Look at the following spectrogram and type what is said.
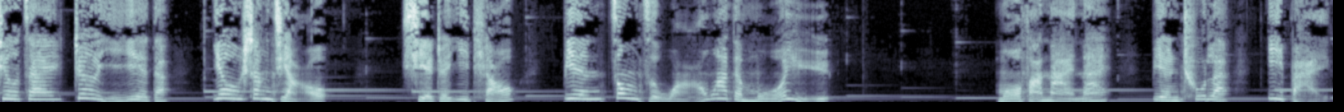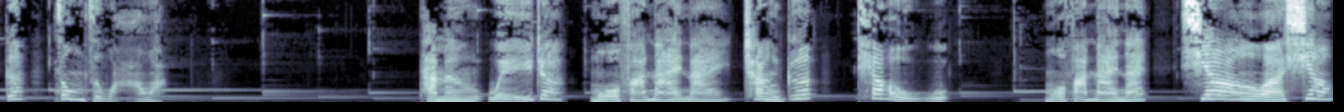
就在这一页的右上角，写着一条变粽子娃娃的魔语。魔法奶奶变出了一百个粽子娃娃，他们围着魔法奶奶唱歌跳舞。魔法奶奶笑啊笑，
